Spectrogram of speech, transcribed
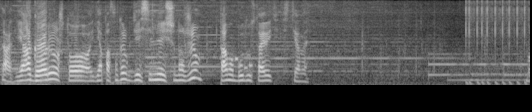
Так, я говорю, что я посмотрю, где сильнейший нажим, там и буду ставить стены. Ну.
